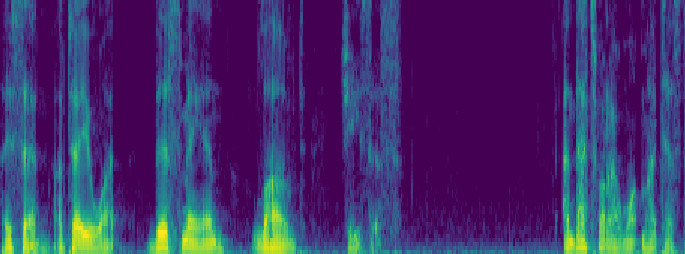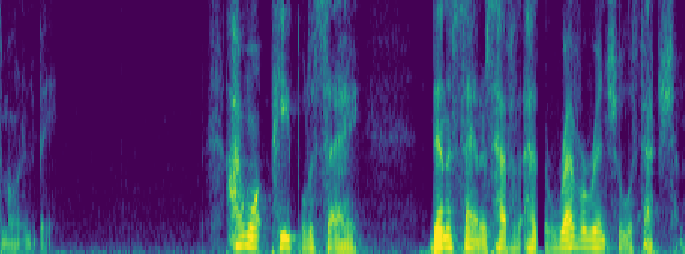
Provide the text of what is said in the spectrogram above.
They said, I'll tell you what, this man loved Jesus. And that's what I want my testimony to be. I want people to say, Dennis Sanders has, has a reverential affection.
